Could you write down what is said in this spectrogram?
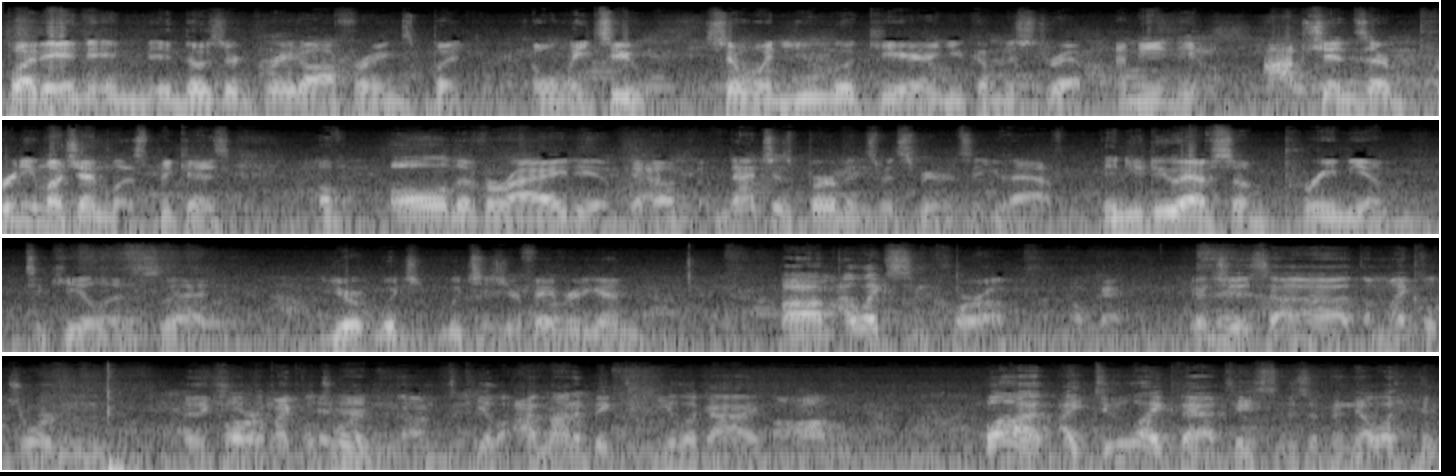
But and, and, and those are great offerings, but only two. So when you look here and you come to Strip, I mean the options are pretty much endless because of all the variety of, of not just bourbons but spirits that you have, and you do have some premium tequilas that. Your, which which is your favorite again? Um, I like Cincoro, Okay. which then- is uh, the Michael Jordan. They call it the Michael Jordan then- um, tequila. I'm not a big tequila guy. Um, But I do like that. It tastes there's a vanilla hint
